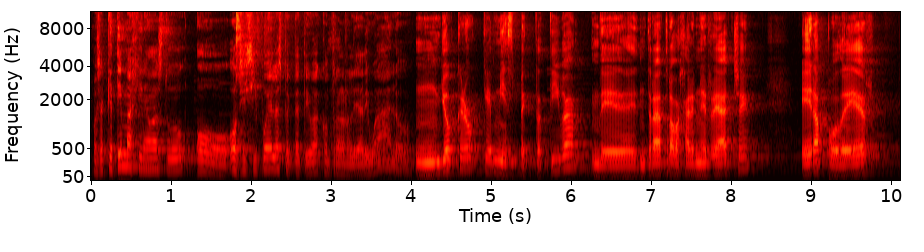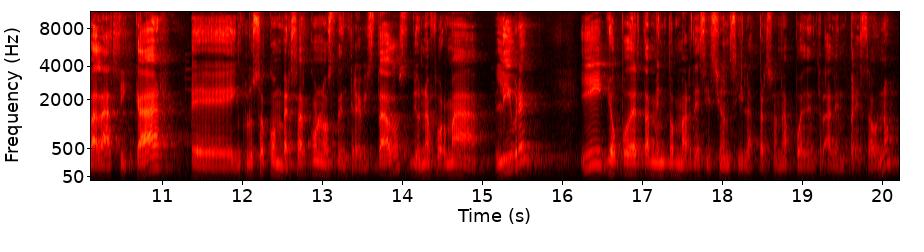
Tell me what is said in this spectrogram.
O sea, ¿qué te imaginabas tú? O, o si sí fue la expectativa contra la realidad igual. O... Mm, Yo creo que mi expectativa de entrar a trabajar en RH era poder platicar, eh, incluso conversar con los entrevistados de una forma libre y yo poder también tomar decisión si la persona puede entrar a la empresa o no.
